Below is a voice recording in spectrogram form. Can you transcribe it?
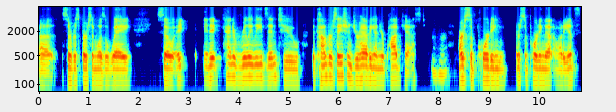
uh, service person was away. So it, and it kind of really leads into the conversations you're having on your podcast Mhm. are supporting are supporting that audience,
